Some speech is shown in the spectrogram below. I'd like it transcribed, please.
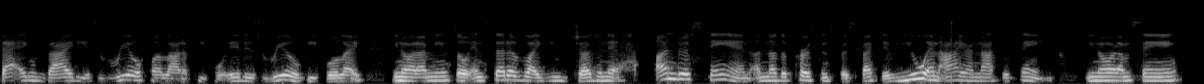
That anxiety is real for a lot of people. It is real, people. Like, you know what I mean? So instead of like you judging it, understand another person's perspective. You and I are not the same. You know what I'm saying?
